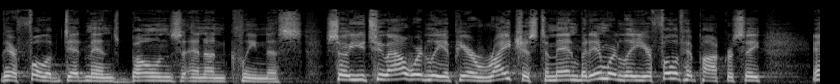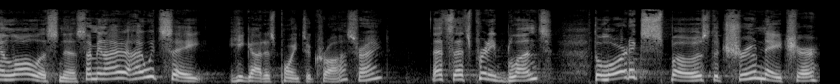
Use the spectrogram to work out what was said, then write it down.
they're full of dead men's bones and uncleanness. So you too outwardly appear righteous to men, but inwardly you're full of hypocrisy and lawlessness. I mean, I, I would say he got his point across, right? That's, that's pretty blunt. The Lord exposed the true nature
